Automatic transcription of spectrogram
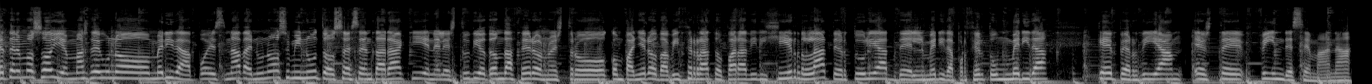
¿Qué tenemos hoy en Más de Uno Mérida? Pues nada, en unos minutos se sentará aquí en el estudio de Onda Cero nuestro compañero David Cerrato para dirigir la tertulia del Mérida. Por cierto, un Mérida que perdía este fin de semana.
